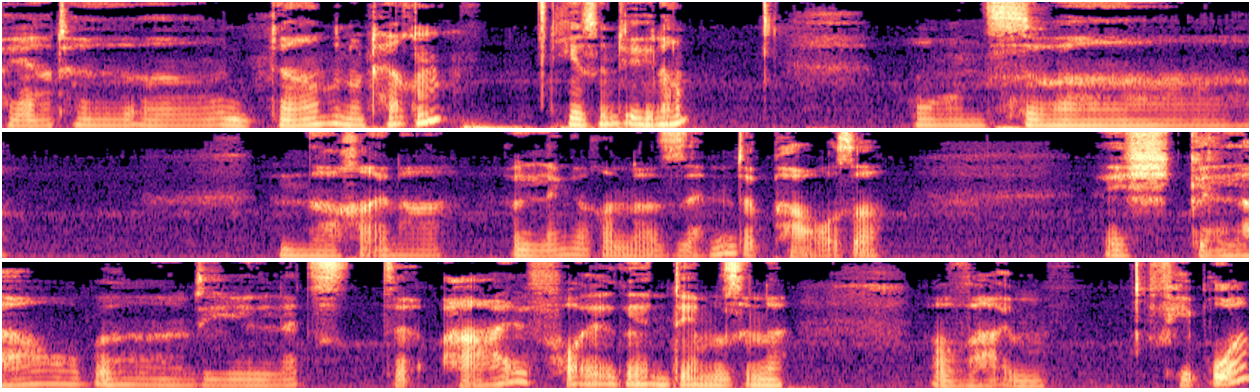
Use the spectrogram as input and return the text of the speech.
verehrte äh, Damen und Herren, hier sind wir wieder. Und zwar nach einer längeren Sendepause. Ich glaube, die letzte Aalfolge in dem Sinne war im Februar.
